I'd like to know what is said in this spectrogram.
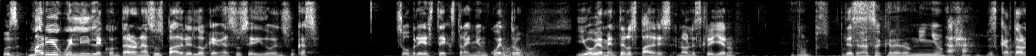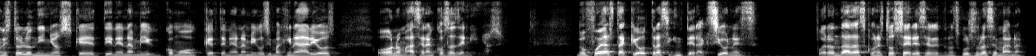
pues Mario y Willy le contaron a sus padres lo que había sucedido en su casa sobre este extraño encuentro y obviamente los padres no les creyeron. No, pues porque vas a creer a un niño. Ajá. Descartaron la historia de los niños que tienen amigos, como que tenían amigos imaginarios o nomás eran cosas de niños. No fue hasta que otras interacciones fueron dadas con estos seres en el transcurso de la semana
